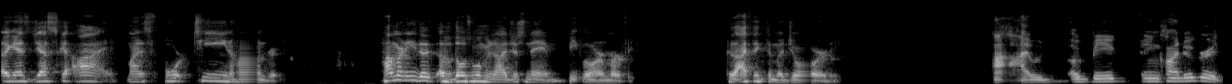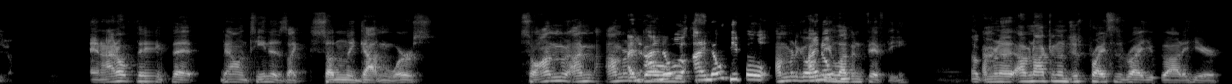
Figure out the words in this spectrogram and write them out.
Against Jessica Eye, minus 1400. How many of those women I just named beat Lauren Murphy? Because I think the majority. I, I would be inclined to agree with you. and I don't think that Valentina has like suddenly gotten worse. So I'm I'm I'm gonna go. I know I know people. I'm gonna go I with the know- 1150. Okay. I'm gonna I'm not gonna just prices right you out of here,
